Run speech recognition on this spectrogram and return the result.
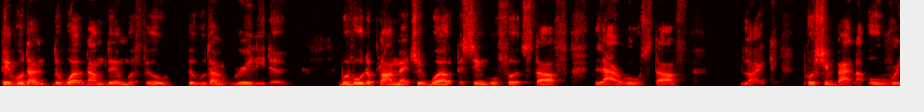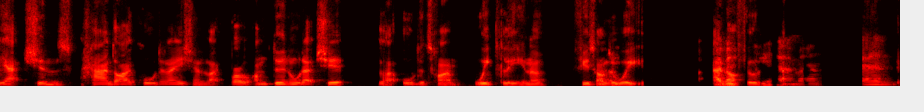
People don't the work that I'm doing with Phil, people don't really do. With all the plyometric work, the single foot stuff, lateral stuff, like pushing back, like all reactions, hand-eye coordination. Like, bro, I'm doing all that shit like all the time, weekly, you know, a few times a week. I I've don't feel that, man. And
